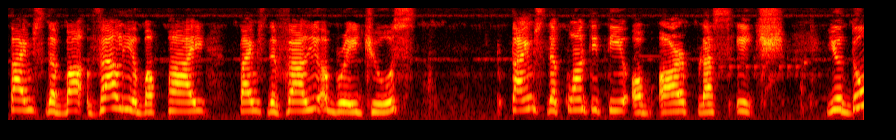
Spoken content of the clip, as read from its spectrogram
times the value of a pi times the value of radius times the quantity of r plus h you do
